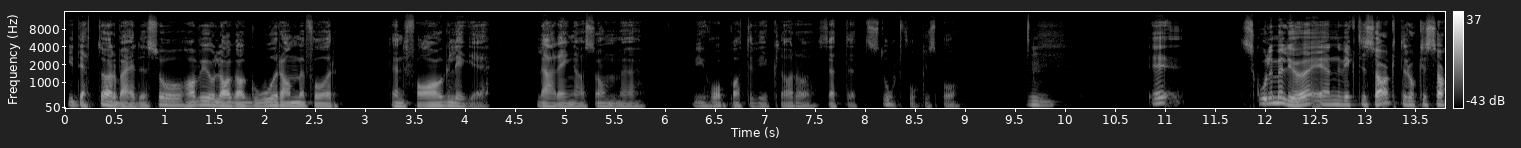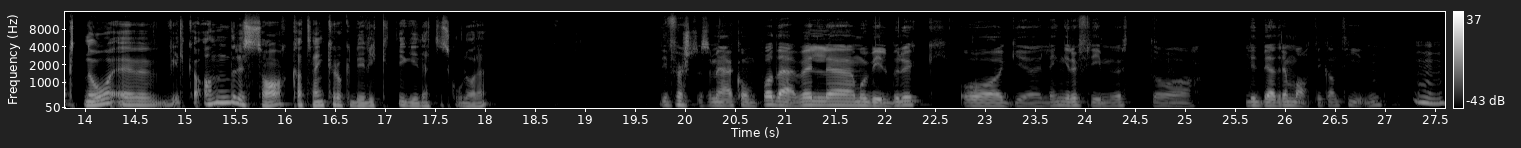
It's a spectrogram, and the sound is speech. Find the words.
i dette arbeidet, så har vi jo laga gode rammer for den faglige læringa som eh, vi håper at vi klarer å sette et stort fokus på. Mm. Eh, skolemiljø er en viktig sak. Det har dere sagt nå. Eh, hvilke andre saker tenker dere blir viktige i dette skoleåret? De første som jeg kom på, det er vel eh, mobilbruk og eh, lengre friminutt og litt bedre mat i kantinen. Mm.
